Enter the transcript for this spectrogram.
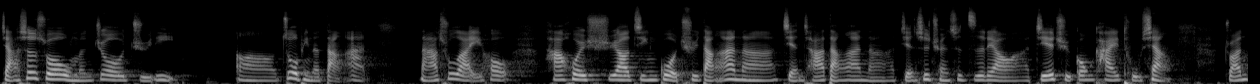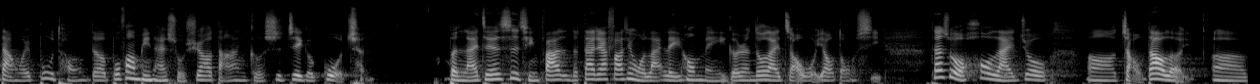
假设说，我们就举例，呃，作品的档案拿出来以后，它会需要经过取档案啊、检查档案啊、检视诠释资料啊、截取公开图像、转档为不同的播放平台所需要档案格式这个过程。本来这些事情发，大家发现我来了以后，每一个人都来找我要东西。但是我后来就呃找到了呃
